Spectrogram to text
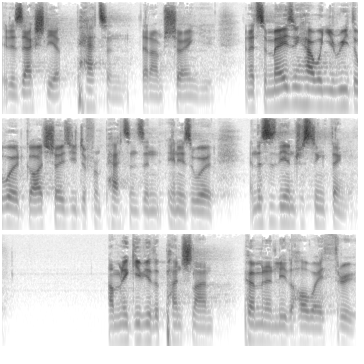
it is actually a pattern that I'm showing you. And it's amazing how when you read the word, God shows you different patterns in, in His word. And this is the interesting thing. I'm going to give you the punchline permanently the whole way through,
